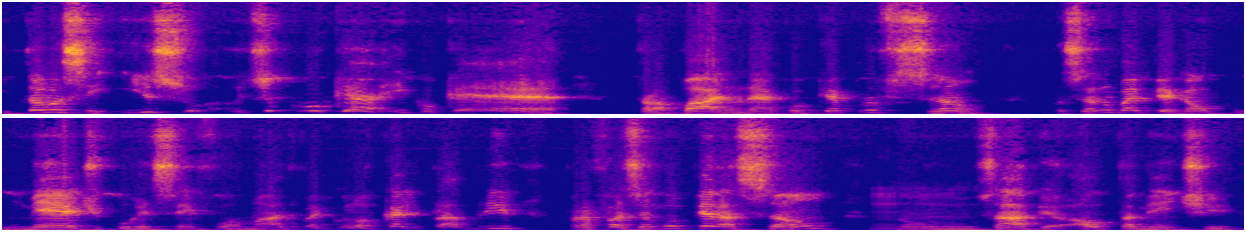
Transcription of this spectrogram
Então, assim, isso, isso em, qualquer, em qualquer trabalho, né? qualquer profissão. Você não vai pegar um, médico recém-formado e vai colocar ele para abrir, para fazer uma operação, uhum. num, sabe, altamente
